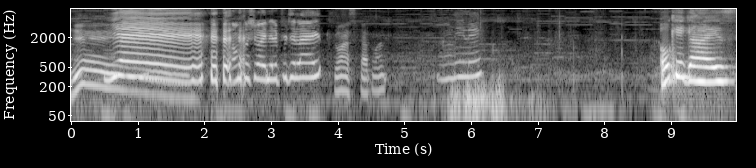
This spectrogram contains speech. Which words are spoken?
Yay! Yay! Uncle showing you the pretty light. You want to start one? Lily? Okay, guys.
